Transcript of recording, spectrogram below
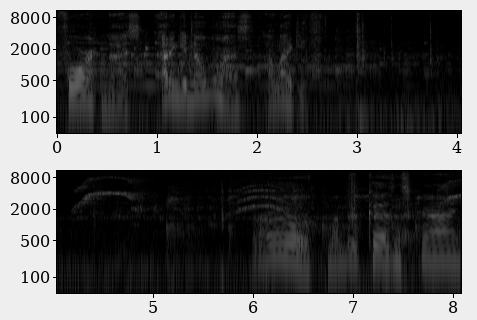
Four, nice. I didn't get no ones. I like it. Oh, my little cousin's crying.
